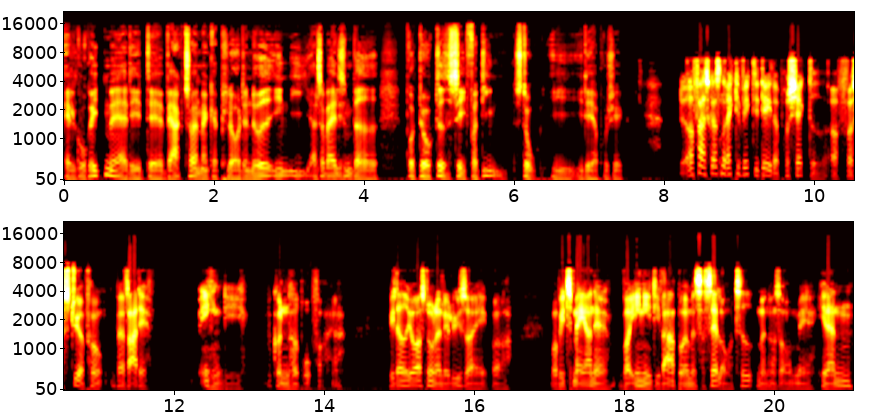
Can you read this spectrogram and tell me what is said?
algoritme? Er det et øh, værktøj, man kan plotte noget ind i? Altså hvad har ligesom været produktet set fra din stol i, i det her projekt? Det var faktisk også en rigtig vigtig del af projektet at få styr på, hvad var det egentlig, kunden havde brug for her. Vi lavede jo også nogle analyser af, hvor, hvorvidt smagerne var enige de var, både med sig selv over tid, men også med hinanden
